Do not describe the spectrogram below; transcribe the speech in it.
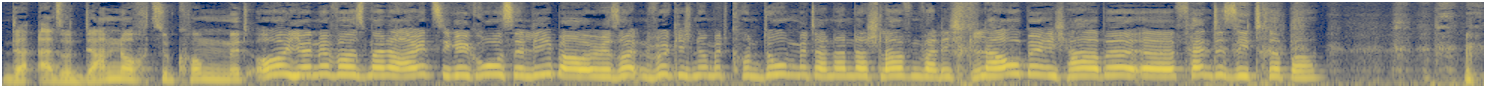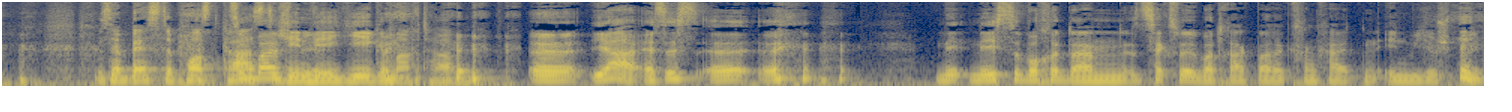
Da, also dann noch zu kommen mit, oh, Jennifer ist meine einzige große Liebe, aber wir sollten wirklich nur mit Kondom miteinander schlafen, weil ich glaube, ich habe äh, Fantasy-Tripper. Ist der beste Podcast, den wir je gemacht haben. äh, ja, es ist äh nächste Woche dann sexuell übertragbare Krankheiten in Videospielen.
